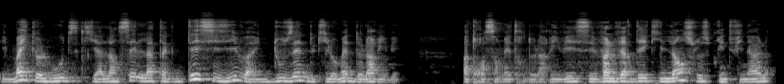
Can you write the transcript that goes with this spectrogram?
et Michael Woods qui a lancé l'attaque décisive à une douzaine de kilomètres de l'arrivée. À 300 mètres de l'arrivée, c'est Valverde qui lance le sprint final.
